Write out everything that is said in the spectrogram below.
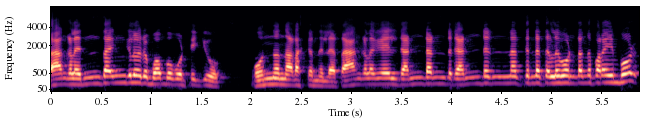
താങ്കൾ എന്തെങ്കിലും ഒരു ബോംബ് പൊട്ടിക്കൂ. ഒന്നും നടക്കുന്നില്ല. താങ്കളുടെ കയ്യിൽ രണ്ടെണ്ണ രണ്ടെണ്ണത്തിന്റെ തെളിവുണ്ടെന്ന് പറയുമ്പോൾ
